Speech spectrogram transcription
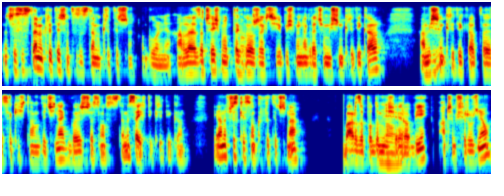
znaczy systemy krytyczne to systemy krytyczne ogólnie, ale zaczęliśmy od tego, No. że chcielibyśmy nagrać o Mission Critical, a Mission Mhm. Critical to jest jakiś tam wycinek, bo jeszcze są systemy Safety Critical. I one wszystkie są krytyczne, bardzo podobnie No. się je robi. A czym się różnią?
